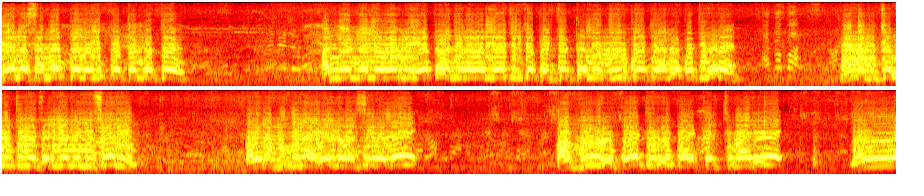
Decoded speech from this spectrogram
ಏನು ಸಮಯದಲ್ಲಿ ಇಪ್ಪತ್ತೊಂಬತ್ತು ಹನ್ನೊಂದರಲ್ಲಿ ಹೋಗಲಿ ಏತ ನೀರಾವರಿ ಯೋಜನೆಗೆ ಬಜೆಟ್ ಅಲ್ಲಿ ನೂರು ಕೋಟಿ ಹಣ ಕೊಟ್ಟಿದ್ದಾರೆ. ನನ್ನ ಮುಖ್ಯಮಂತ್ರಿಗಳು ಜರಿಗೆನಲ್ಲಿ ಸೇರಿ, ಅವರ ಮುಂದಿನ ಎರಡು ವರ್ಷಗಳಲ್ಲಿ ಆ ಮೂರು ಕೋಟಿ ರೂಪಾಯಿ ಖರ್ಚು ಮಾಡಿ ಎಲ್ಲ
